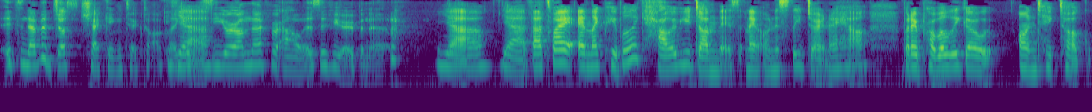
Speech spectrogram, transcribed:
it's never just checking TikTok. Like, Yeah. it's, you're on there for hours if you open it. Yeah, yeah, that's why. And like people like, how have you done this? And I honestly don't know how, but I probably go on TikTok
